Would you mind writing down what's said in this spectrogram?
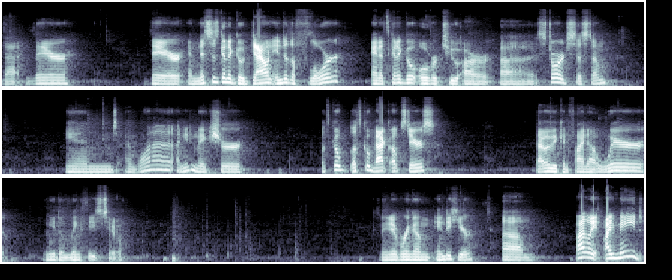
that there there, and this is going to go down into the floor, and it's going to go over to our uh, storage system. And I wanna, I need to make sure. Let's go. Let's go back upstairs. That way we can find out where we need to link these two. We need to bring them into here. Um, by the way, I made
